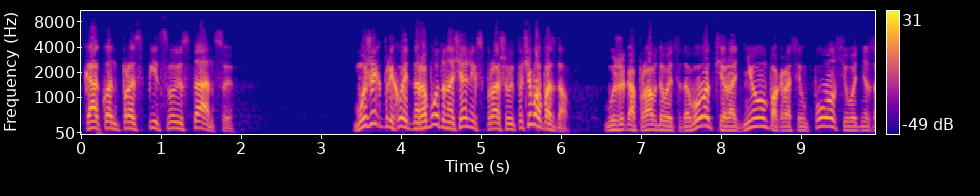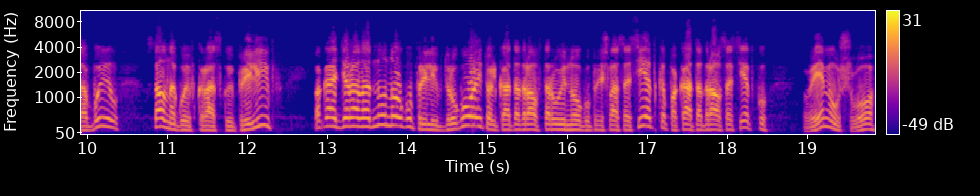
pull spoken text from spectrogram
как он проспит свою станцию. Мужик приходит на работу, начальник спрашивает, почему опоздал? Мужик оправдывается, да вот, вчера днем покрасил пол, сегодня забыл встал ногой в краску и прилип. Пока отдирал одну ногу, прилип другой, только отодрал вторую ногу, пришла соседка, пока отодрал соседку, время ушло.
